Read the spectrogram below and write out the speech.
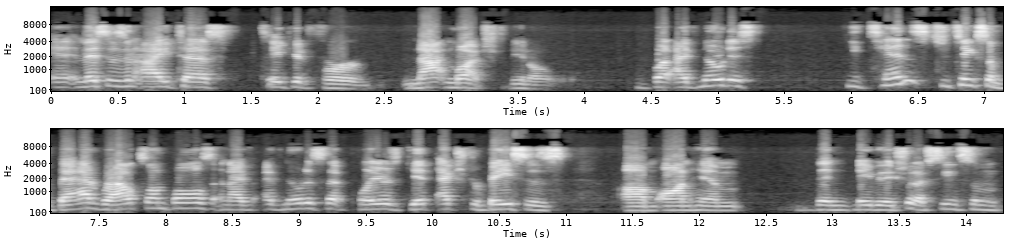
and this is an eye test. Take it for not much, you know, but I've noticed he tends to take some bad routes on balls, and I've, I've noticed that players get extra bases um, on him than maybe they should. I've seen some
